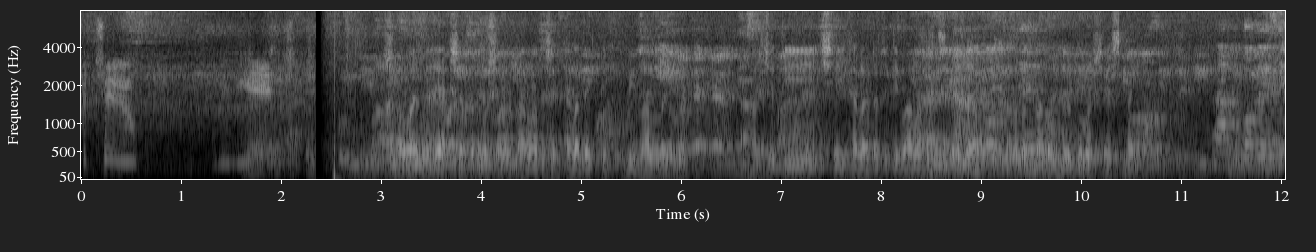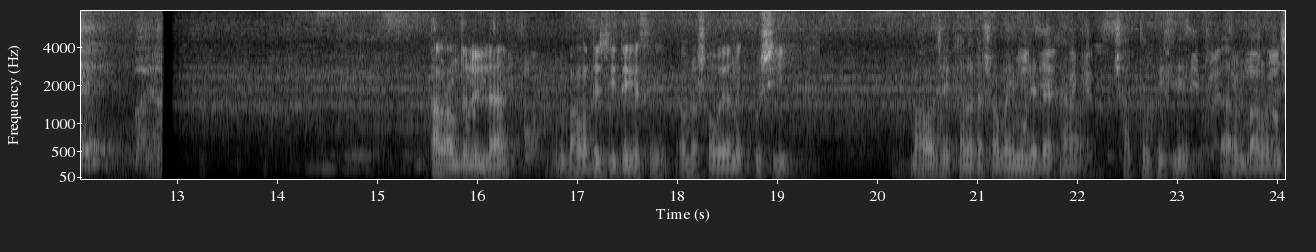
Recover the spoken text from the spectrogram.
For two. মিলে একসাথে বসে বাংলাদেশের খেলা দেখতে খুবই ভালো লাগে। আর যদি সেই খেলাটা যদি বাংলাদেশ জিতে যায়, তাহলে তো আনন্দের কোনো শেষ নাই। আলহামদুলিল্লাহ, বাংলাদেশ জিতে গেছে। আমরা সবাই অনেক খুশি। বাংলাদেশের খেলাটা সবাই মিলে দেখা সার্থক হয়েছে। কারণ বাংলাদেশ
